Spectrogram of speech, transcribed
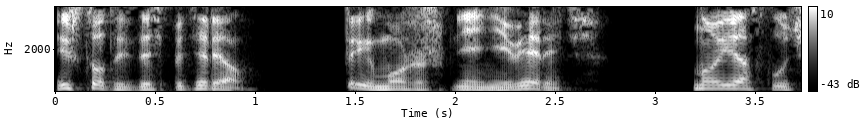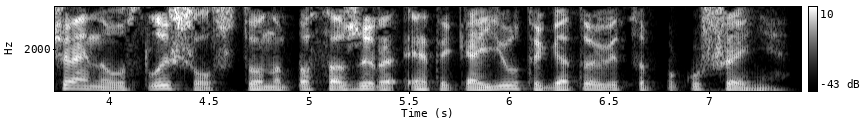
И что ты здесь потерял? Ты можешь мне не верить, но я случайно услышал, что на пассажира этой каюты готовится покушение.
